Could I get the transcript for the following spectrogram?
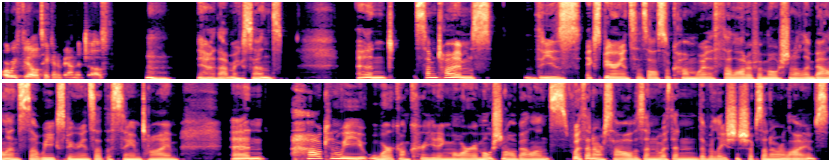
or we feel taken advantage of. Mm-hmm. Yeah, that makes sense. And sometimes these experiences also come with a lot of emotional imbalance that we experience at the same time. And how can we work on creating more emotional balance within ourselves and within the relationships in our lives?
